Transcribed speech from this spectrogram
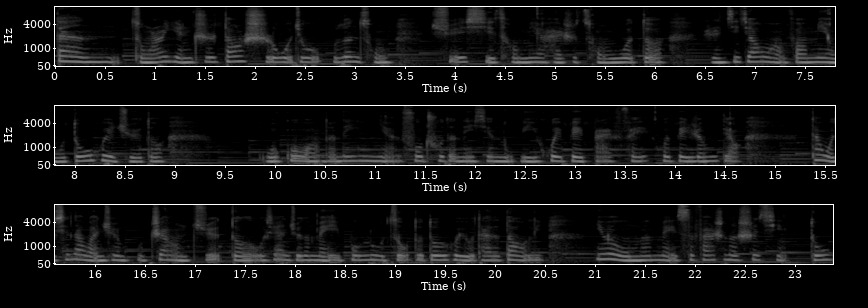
但总而言之，当时我就无论从学习层面，还是从我的。人际交往方面，我都会觉得我过往的那一年付出的那些努力会被白费，会被扔掉。但我现在完全不这样觉得了。我现在觉得每一步路走的都会有它的道理，因为我们每次发生的事情都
